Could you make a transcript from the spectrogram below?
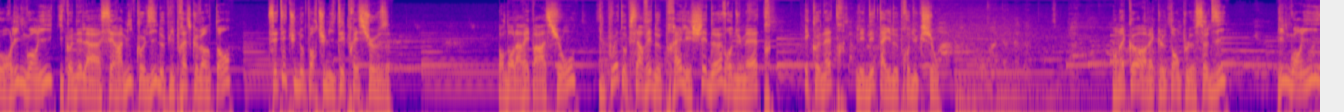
Pour Lin Guangyi, qui connaît la céramique Odi depuis presque 20 ans, c'était une opportunité précieuse. Pendant la réparation, il pouvait observer de près les chefs-d'œuvre du maître et connaître les détails de production. En accord avec le temple Sezi, Lin Guangyi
